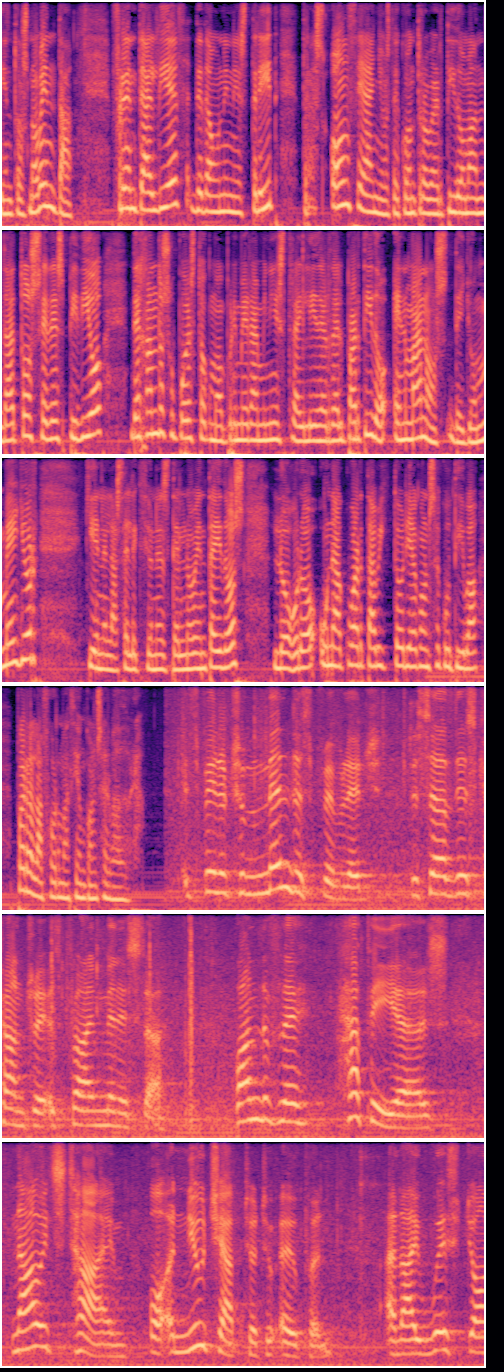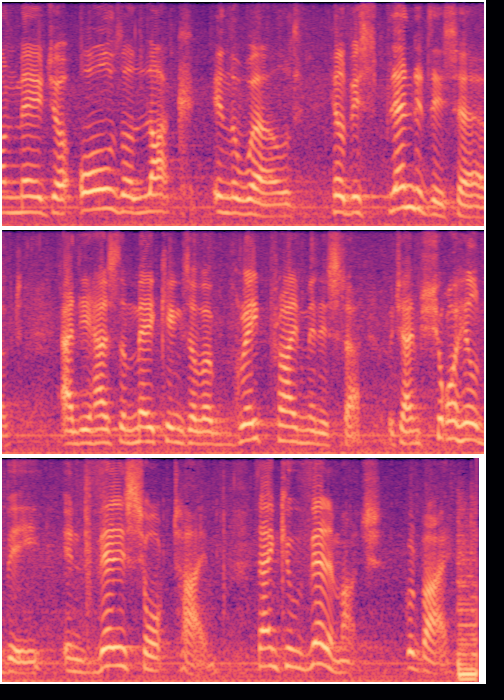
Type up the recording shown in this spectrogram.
Frente al 10 de Downing Street, tras 11 años de controvertido mandato, se despidió, dejando su puesto como primera ministra y líder del partido en manos de John Mayor, quien en las elecciones del 92 logró una cuarta victoria consecutiva para la formación conservadora. It's been a tremendous privilege to serve this country as Prime Minister. Wonderfully happy years. Now it's time for a new chapter and I wish John Major all the luck in the world. He'll be splendidly served, and he has the makings of a great Prime Minister, which I'm sure he'll be in very short time. Thank you very much. Goodbye.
